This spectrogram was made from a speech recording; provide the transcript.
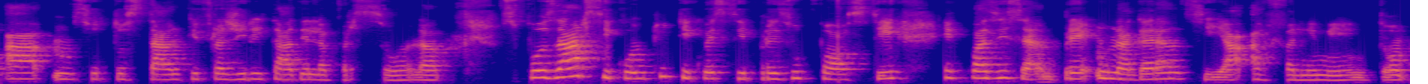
a mm, sottostanti fragilità della persona. Sposarsi con tutti questi presupposti è quasi sempre una garanzia al fallimento.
